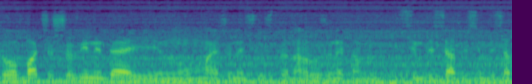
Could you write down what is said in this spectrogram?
То бачу, що він іде і ну, майже не чувствує. Нагружений там 70-80%.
